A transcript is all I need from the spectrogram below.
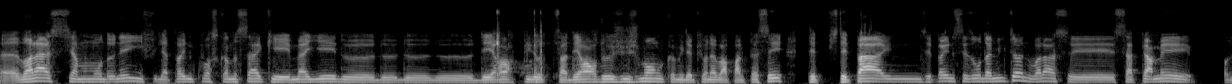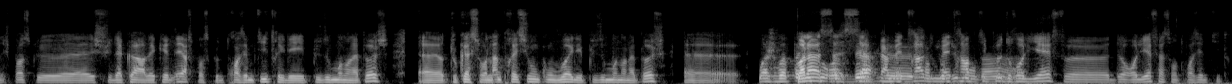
Euh, voilà, si à un moment donné il, il a pas une course comme ça qui est émaillée de de de de- d'erreurs de pilote, enfin d'erreurs de jugement comme il a pu en avoir par le passé, c'est c'est pas une c'est pas une saison d'Hamilton. Voilà, c'est ça permet je pense que euh, je suis d'accord avec Eder. Je pense que le troisième titre, il est plus ou moins dans la poche. Euh, en tout cas, sur l'impression qu'on voit, il est plus ou moins dans la poche. Euh, Moi, je vois pas voilà, ça, ça Rosberg, permettra euh, de mettre un monde, petit peu hein. de relief, euh, de relief à son troisième titre.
